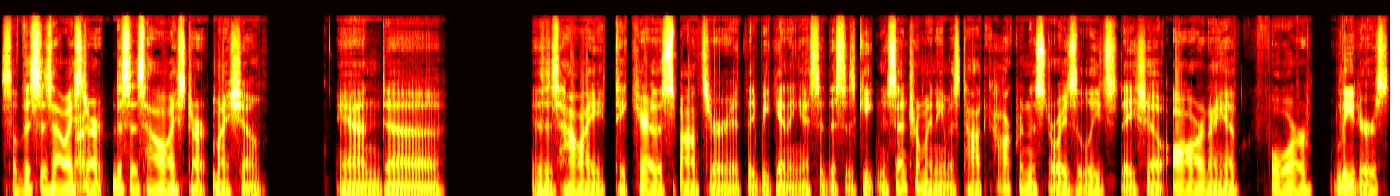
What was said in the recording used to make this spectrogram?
So this is how I Right. start. This is how I start my show, and uh, this is how I take care of the sponsor at the beginning. I said, "This is Geek News Central. My name is Todd Cochrane. The stories that lead today's show are, and I have four leaders."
